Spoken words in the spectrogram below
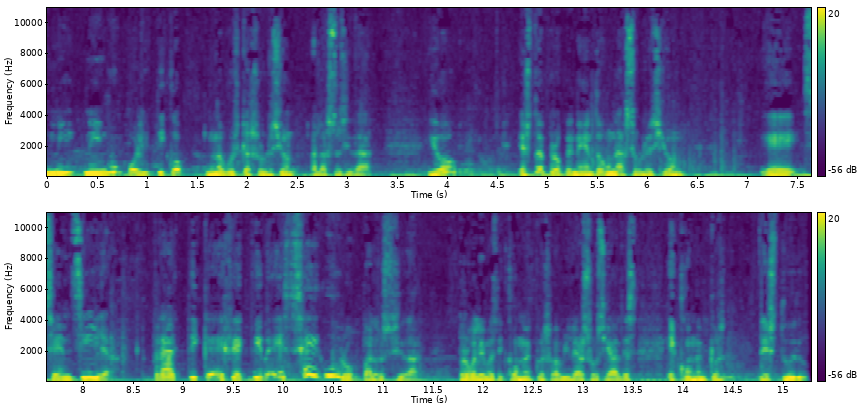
Ni, ningún político no busca solución a la sociedad. Yo estoy proponiendo una solución eh, sencilla, práctica, efectiva, es seguro para la sociedad. Problemas económicos, familiares, sociales, económicos, de estudio,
